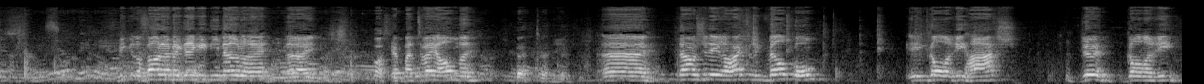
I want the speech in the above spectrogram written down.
weg. Microfoon heb ik denk ik niet nodig hè? Nee. Ik heb maar twee handen. Eh, dames en heren, hartelijk welkom in Galerie Haags. De galerie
